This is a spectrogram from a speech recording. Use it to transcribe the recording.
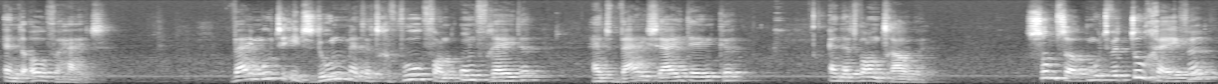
en de overheid. Wij moeten iets doen met het gevoel van onvrede, het wij-zij-denken en het wantrouwen. Soms ook moeten we toegeven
